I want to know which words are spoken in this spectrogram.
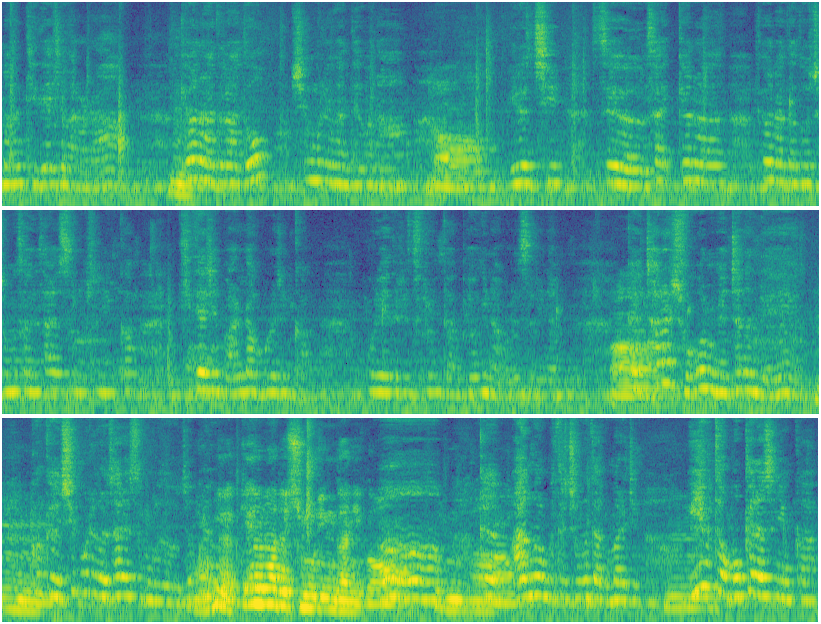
엄마는 기대하지 말아라. 음. 깨어나더라도 식물인간 되거나 어. 어, 이렇지 사, 깨어나, 깨어나다도 정상에 살수 없으니까 기대하지 말라고 그러니까 우리 애들이 둘은 다 병이 나버렸어 그냥 어. 그냥 차라리 죽어는 괜찮은데 음. 그렇게 시부링을 살았으면 그죠? 어, 그러니까 깨어나도 식물인간이고. 어, 어, 어. 음, 그 어. 안그부터 죽는다고 말이지 음. 이제부터 못 깨어났으니까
